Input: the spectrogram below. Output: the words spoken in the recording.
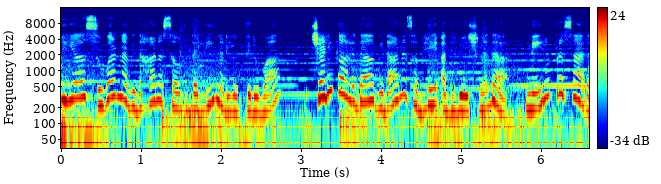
ಬೆಳಗಾವಿಯ ಸುವರ್ಣ ವಿಧಾನಸೌಧದಲ್ಲಿ ನಡೆಯುತ್ತಿರುವ ಚಳಿಗಾಲದ ವಿಧಾನಸಭೆ ಅಧಿವೇಶನದ ನೇರ ಪ್ರಸಾರ.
